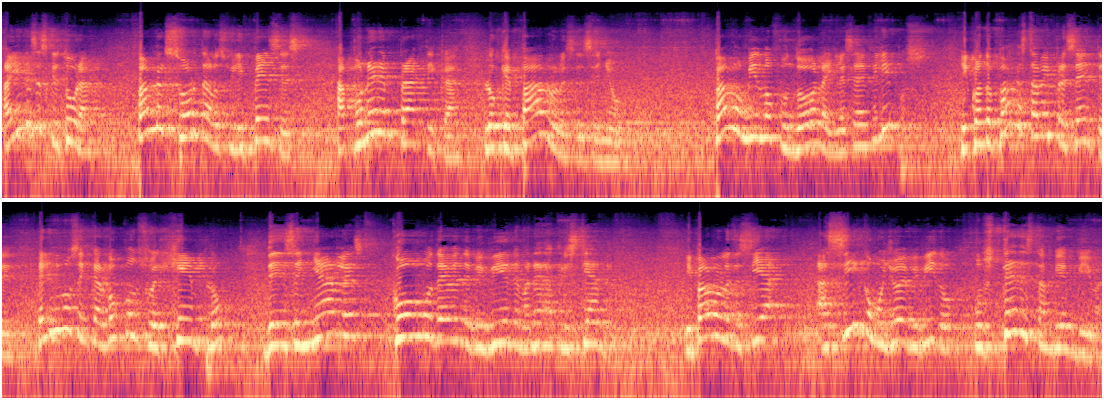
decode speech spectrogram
Ahí en esa escritura, Pablo exhorta a los filipenses a poner en práctica lo que Pablo les enseñó. Pablo mismo fundó la iglesia de Filipos. Y cuando Pablo estaba ahí presente, él mismo se encargó con su ejemplo de enseñarles cómo deben de vivir de manera cristiana. Y Pablo les decía, así como yo he vivido, ustedes también vivan.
